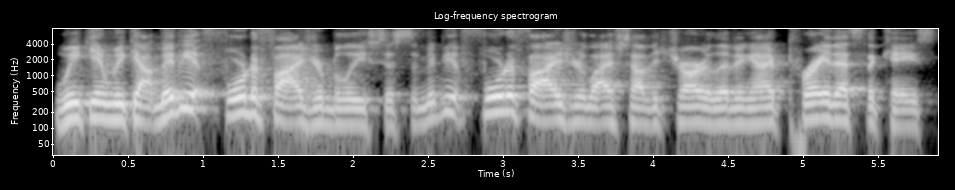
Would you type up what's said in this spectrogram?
week in week out. Maybe it fortifies your belief system. Maybe it fortifies your lifestyle that you're already living. I pray that's the case.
